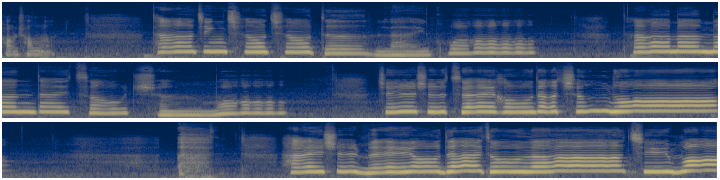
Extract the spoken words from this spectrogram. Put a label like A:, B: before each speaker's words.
A: 看我唱吗？他静悄悄地来过，他慢慢带走沉默，只是最后的承诺，还是没有带走了寂寞。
